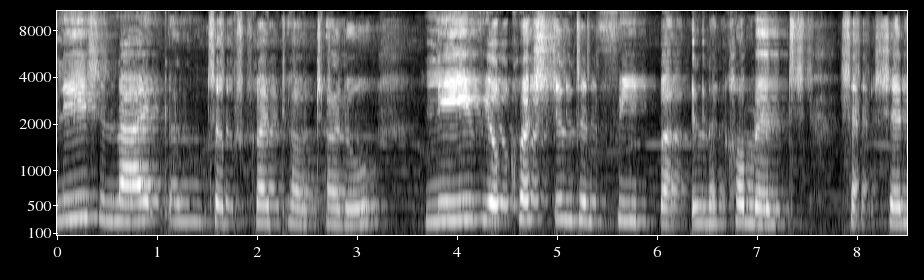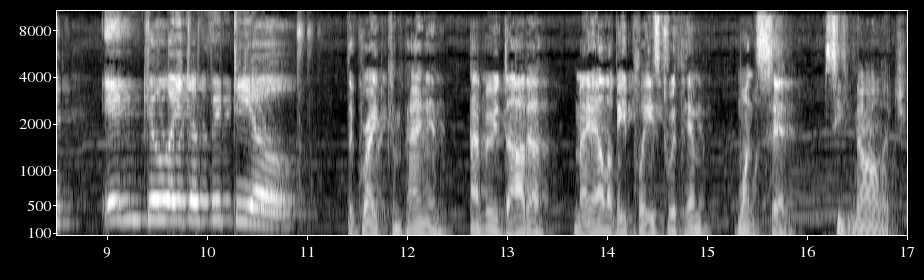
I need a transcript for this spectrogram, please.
like and subscribe to our channel. Leave your questions and feedback in the comments section. Enjoy the video. The great companion, Abu Darda, may Allah be pleased with him, once said, Seek knowledge.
